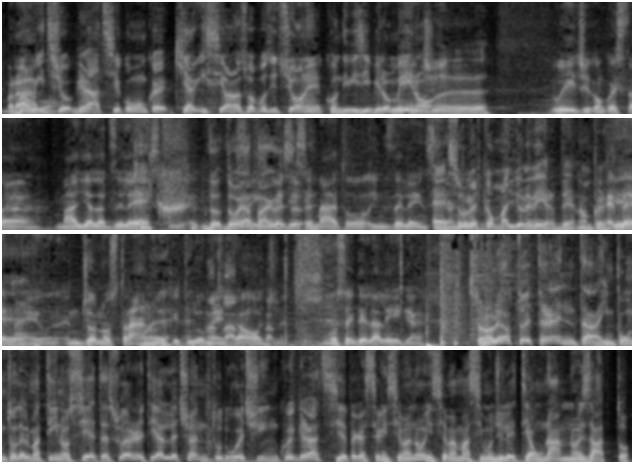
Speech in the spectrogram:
Bravo. Maurizio, grazie comunque, chiarissima la sua posizione, condivisibile o Luigi. meno. eh, Luigi con questa maglia alla Zelensky, Ecco, ecco, do- doveva fare questo- in Zelensky. eh, solo tu. perché ha un maglione verde, non Eh perché... beh, ma è un, giorno strano Eh, che tu lo va- metta vabbè, oggi. vabbè. O sei della Lega? Sono le 8.30 in punto del mattino, siete su RTL 102.5, grazie per essere insieme a noi, insieme a Massimo Giletti a un anno esatto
